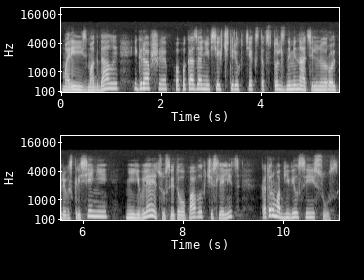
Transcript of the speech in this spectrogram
Мария из Магдалы, игравшая по показанию всех четырех текстов столь знаменательную роль при воскресении, не является у святого Павла в числе лиц, которым объявился Иисус,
